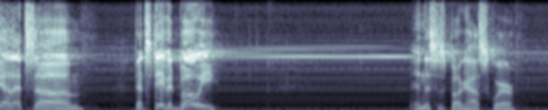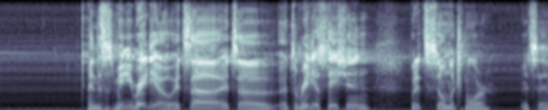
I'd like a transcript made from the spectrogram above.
Yeah. That's um That's David Bowie. And this is Bughouse Square. And this is Mutiny Radio. It's a it's a it's a radio station, but it's so much more. It's a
